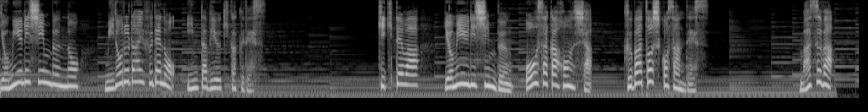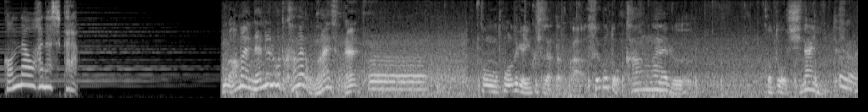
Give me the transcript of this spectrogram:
読売新聞のミドルライフでのインタビュー企画です。聞き手は読売新聞大阪本社久場敏子さんです。まずはこんなお話から。あんまり年齢のこと考えたことないですよね。このこの時はいくつだったとかそういうことを考えることをしないんですうん。よね、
